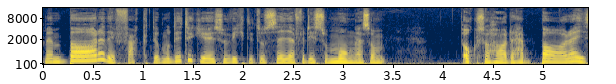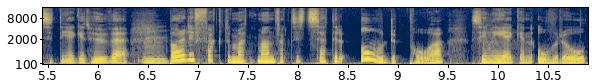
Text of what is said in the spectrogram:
Men bara det faktum, och det tycker jag är så viktigt att säga för det är så många som också har det här bara i sitt eget huvud. Mm. Bara det faktum att man faktiskt sätter ord på sin egen oro,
